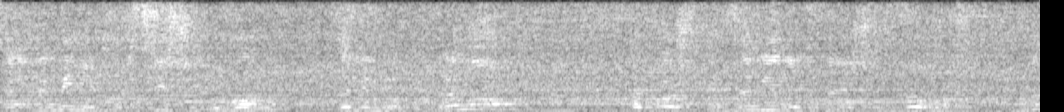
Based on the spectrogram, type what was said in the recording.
це алюміній, простіше його замінити. Крило також під заміну, скоріше всього. Ну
